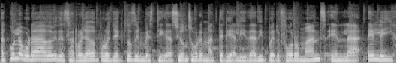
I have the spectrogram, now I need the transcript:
Ha colaborado y desarrollado proyectos de investigación sobre materialidad y performance en la LIJ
